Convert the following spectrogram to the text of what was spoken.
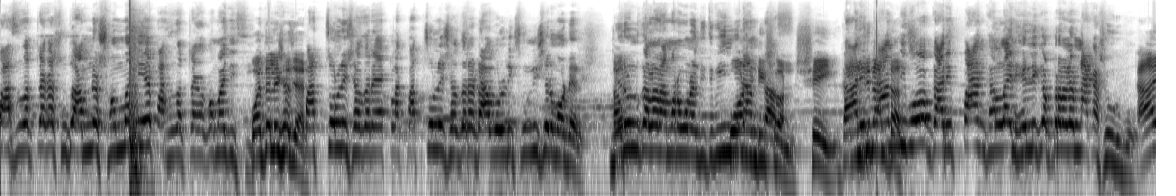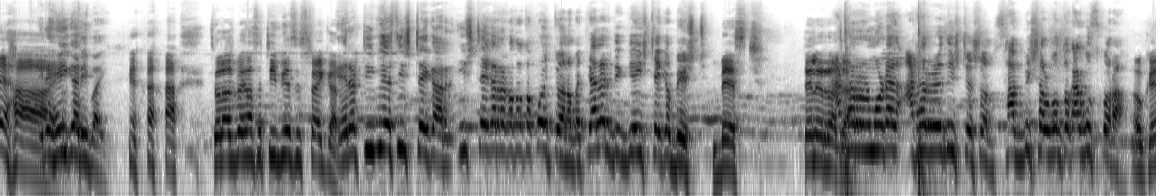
পাঁচ হাজার টাকা শুধু আপনার সম্মান নিয়ে পাঁচ হাজার টাকা কমাই দিছি। পঁয়তাল্লিশ হাজার? পাঁচচল্লিশ হাজার এক লাখ পাঁচচল্লিশ হাজার ডাবল ডিক্স উনিশের মডেল মেরুন কালার আমার মনে দিতে ইঞ্জিন সেই, গাড়ি টান দিব গাড়ি পান খাল্লাইন হেলিকপ্টার হলে নাকাশে উঠবো। আয় হা। এটা হেই গাড়ি ভাই। চলে আসবে আছে টিভিএস স্ট্রাইকার এরা টিভিএস স্টেকার স্টেকারের কথা তো কইতে না ভাই তেলের দিক দিয়ে স্টেকার বেস্ট বেস্ট তেলের রাজা। আঠারোর মডেল আঠারো রেজিস্ট্রেশন ছাব্বিশ সাল পর্যন্ত কাগজ করা। ওকে।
